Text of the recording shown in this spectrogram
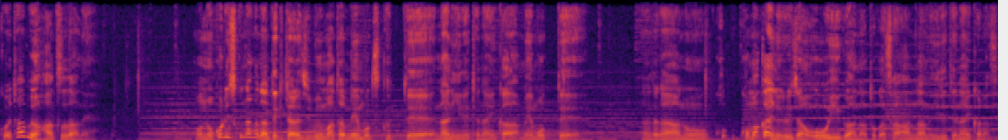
これ多分初だね。もう残り少なくなってきたら自分またメモ作って何入れてないかメモってだからあの細かいのいるじゃん。大イグアナとかさあんなの入れてないからさ。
